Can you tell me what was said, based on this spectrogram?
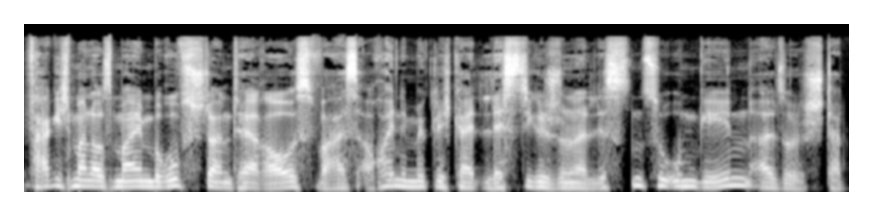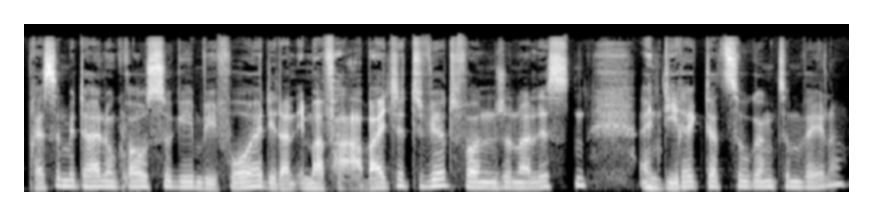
Frage ich mal aus meinem Berufsstand heraus, war es auch eine Möglichkeit, lästige Journalisten zu umgehen, also statt Pressemitteilung rauszugeben wie vorher, die dann immer verarbeitet wird von Journalisten, ein direkter Zugang zum Wähler?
